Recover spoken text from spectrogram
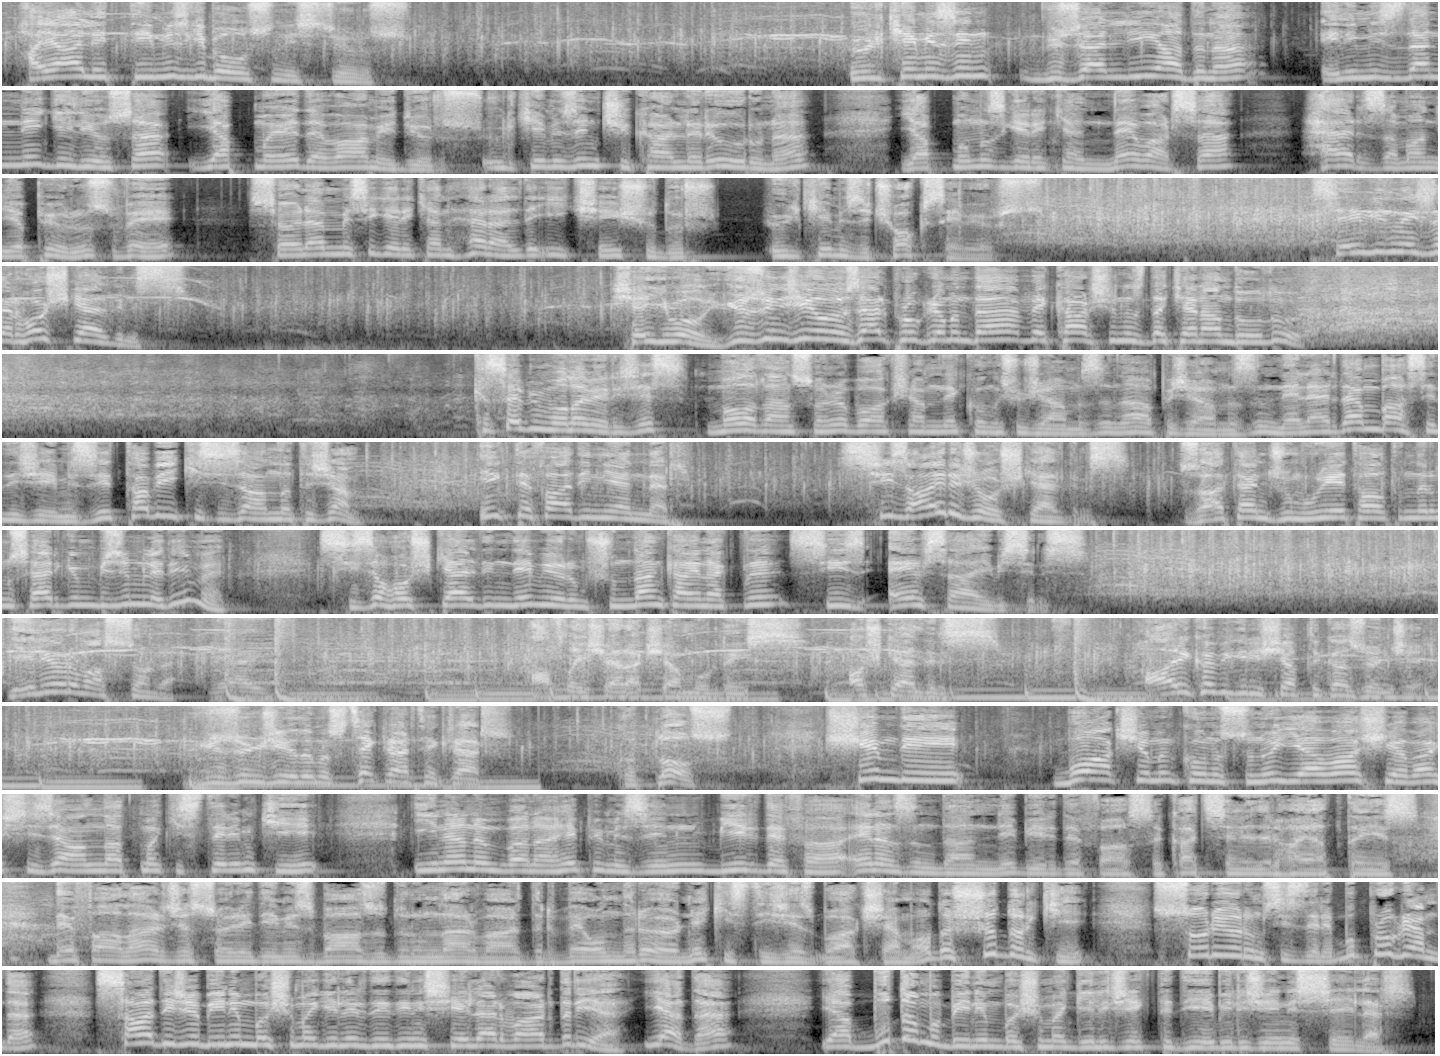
hayal ettiğimiz gibi olsun istiyoruz. Ülkemizin güzelliği adına elimizden ne geliyorsa yapmaya devam ediyoruz. Ülkemizin çıkarları uğruna yapmamız gereken ne varsa her zaman yapıyoruz ve söylenmesi gereken herhalde ilk şey şudur. Ülkemizi çok seviyoruz. Sevgili dinleyiciler hoş geldiniz. Şey gibi oluyor. 100. yıl özel programında ve karşınızda Kenan Doğulu. Kısa bir mola vereceğiz. Moladan sonra bu akşam ne konuşacağımızı, ne yapacağımızı, nelerden bahsedeceğimizi tabii ki size anlatacağım. İlk defa dinleyenler, siz ayrıca hoş geldiniz. Zaten Cumhuriyet altınlarımız her gün bizimle değil mi? Size hoş geldin demiyorum şundan kaynaklı siz ev sahibisiniz. Geliyorum az sonra. Hafta içi her akşam buradayız. Hoş geldiniz. Harika bir giriş yaptık az önce. Yüzüncü yılımız tekrar tekrar kutlu olsun. Şimdi bu akşamın konusunu yavaş yavaş size anlatmak isterim ki inanın bana hepimizin bir defa en azından ne bir defası kaç senedir hayattayız. Defalarca söylediğimiz bazı durumlar vardır ve onları örnek isteyeceğiz bu akşam. O da şudur ki soruyorum sizlere bu programda sadece benim başıma gelir dediğiniz şeyler vardır ya ya da ya bu da mı benim başıma gelecekti diyebileceğiniz şeyler.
